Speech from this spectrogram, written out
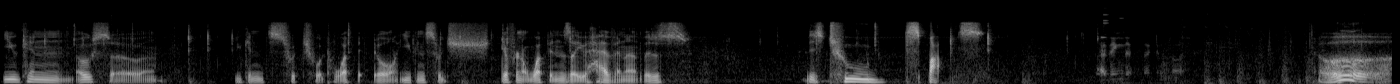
You can also. You can switch what weapon. Oh, you can switch different weapons that you have in it. There's. There's two spots. I think the second boss. Do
